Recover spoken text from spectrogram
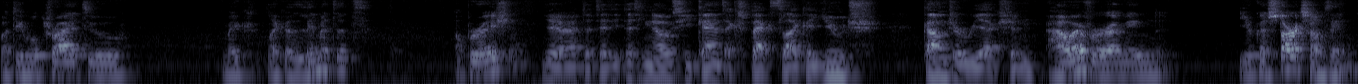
but he will try to make like a limited operation. Yeah, that, that, he, that he knows he can't expect like a huge counter reaction. However, I mean, you can start something,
